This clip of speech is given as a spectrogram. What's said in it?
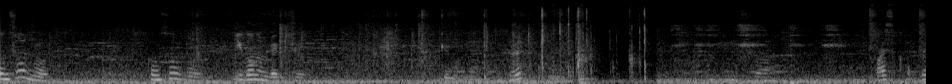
그건 소주. 그건 소주. 이거는 맥주. 꽤 많아. 그래? 음, 좋아. 맛있을 것 같아.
